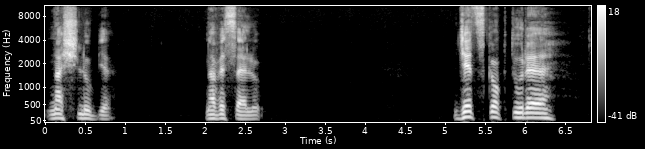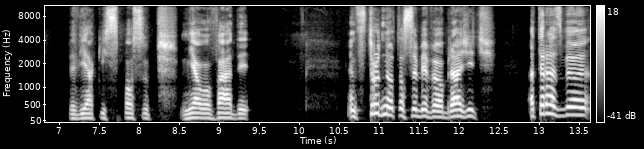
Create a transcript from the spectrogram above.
na ślubie, na weselu. Dziecko, które w jakiś sposób miało wady. Więc trudno to sobie wyobrazić. A teraz wy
